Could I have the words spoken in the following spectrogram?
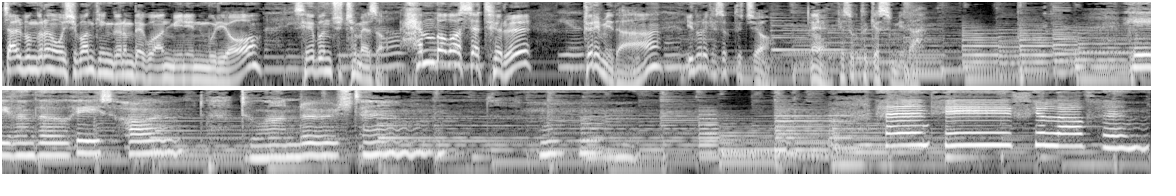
짧은 글은 50원, 긴 글은 100원, 미닌 무료. 세 분 추첨해서 햄버거 세트를 드립니다. 이 노래 계속 듣죠? 네, 계속 듣겠습니다. Even though he's hard to understand. And if you love him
